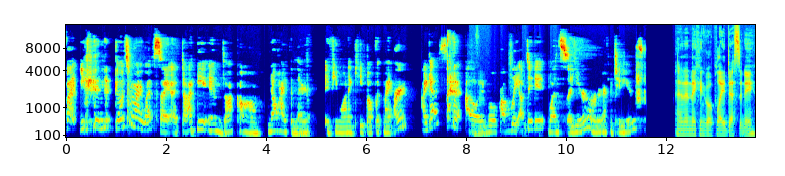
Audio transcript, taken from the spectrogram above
but you can go to my website at dahim.com no hyphen there if you want to keep up with my art i guess i will probably update it once a year or every two years and then they can go play destiny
